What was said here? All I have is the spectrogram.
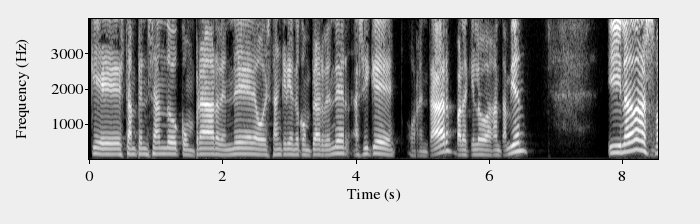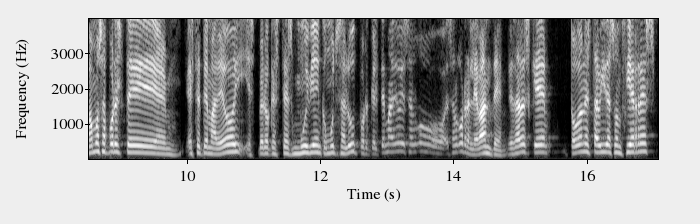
que están pensando comprar, vender o están queriendo comprar, vender. Así que, o rentar, para que lo hagan también. Y nada más, vamos a por este, este tema de hoy. Espero que estés muy bien, con mucha salud, porque el tema de hoy es algo, es algo relevante. Ya sabes que todo en esta vida son cierres,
